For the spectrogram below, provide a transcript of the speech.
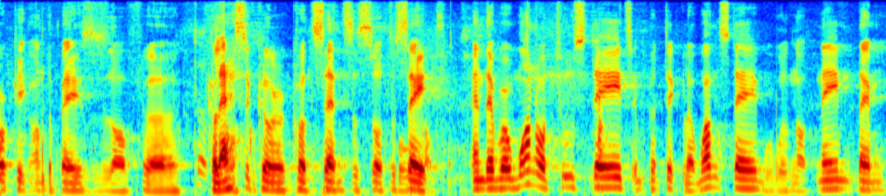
working on the basis of uh, classical consensus, so to Full say. Consensus. And there were one or two states, in particular one state, we will not name them,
